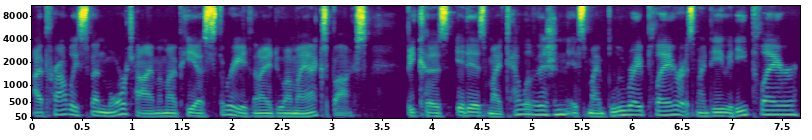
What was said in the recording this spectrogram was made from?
I probably spend more time on my PS3 than I do on my Xbox because it is my television, it's my Blu-ray player, it's my DVD player.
